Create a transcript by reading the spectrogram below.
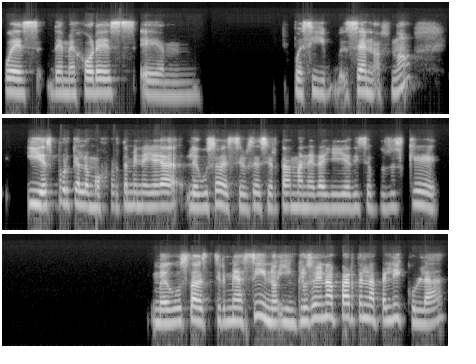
pues, de mejores, em, pues sí, senos, ¿no? Y es porque a lo mejor también ella le gusta vestirse de cierta manera y ella dice, pues es que me gusta vestirme así, ¿no? incluso hay una parte en la película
